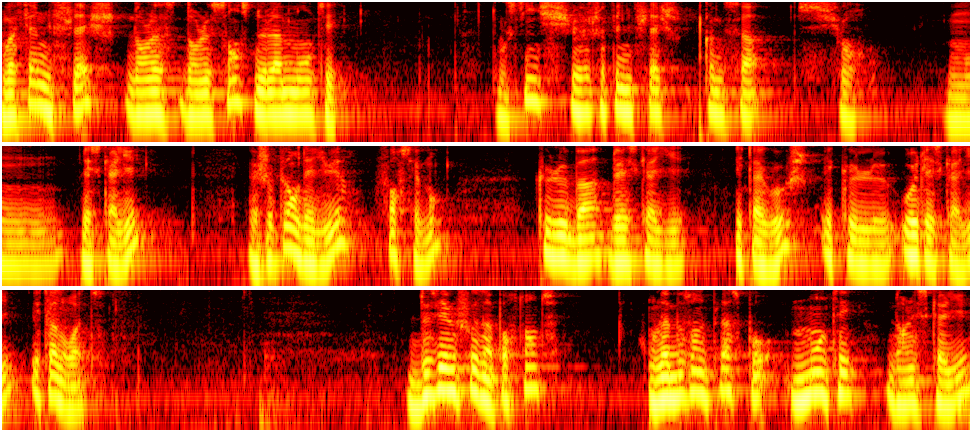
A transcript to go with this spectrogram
on va faire une flèche dans le, sens de la montée. Donc si je, fais une flèche comme ça sur mon escalier, ben, je peux en déduire forcément que le bas de l'escalier est à gauche et que le haut de l'escalier est à droite. Deuxième chose importante, on a besoin de place pour monter dans l'escalier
